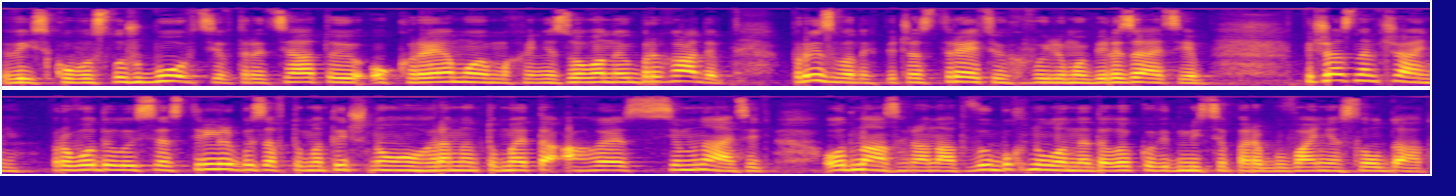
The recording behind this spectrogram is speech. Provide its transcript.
військовослужбовців 30-ї окремої механізованої бригади, призваних під час третьої хвилі мобілізації. Під час навчань проводилися стрільби з автоматичного гранатомета АГС-17. Одна з гранат вибухнула недалеко від місця перебування солдат.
